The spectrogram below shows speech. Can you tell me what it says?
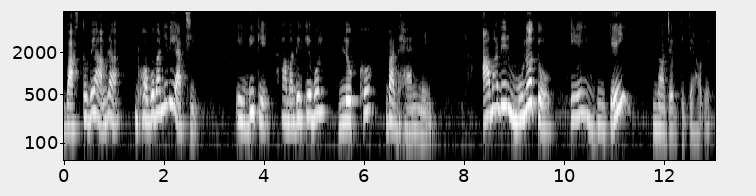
বাস্তবে আমরা ভগবানেরই আছি। এই দিকে আমাদের কেবল লক্ষ্য বা ধ্যান নেই। আমাদের মূলত এই দিকেই নজর দিতে হবে।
